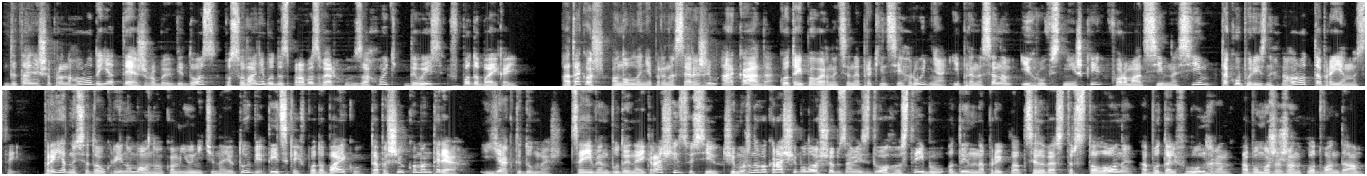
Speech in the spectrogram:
Детальніше про нагороди я теж робив відос, посилання буде справа зверху. Заходь, дивись, вподобайкай. А також оновлення принесе режим аркада, котрий повернеться наприкінці грудня і принесе нам ігру в сніжки, формат 7 на 7 та купу різних нагород та приємностей. Приєднуйся до україномовного ком'юніті на Ютубі, тицькай вподобайку та пиши в коментарях, як ти думаєш, цей івент буде найкращий з усіх? Чи можливо краще було, щоб замість двох гостей був один, наприклад, Сильвестр Столоне, або Дальф Лунгрен, або може Жан-Клод Ван Дам?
